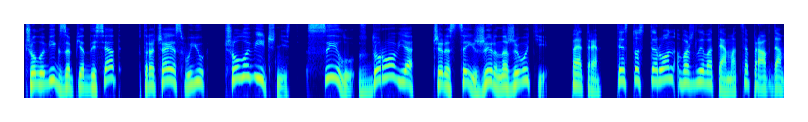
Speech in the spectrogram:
чоловік за 50 втрачає свою чоловічність, силу, здоров'я через цей жир на животі. Петре, тестостерон важлива тема, це правда.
